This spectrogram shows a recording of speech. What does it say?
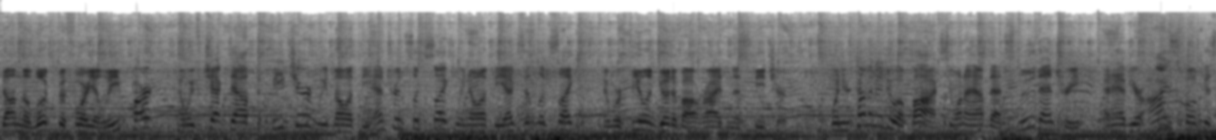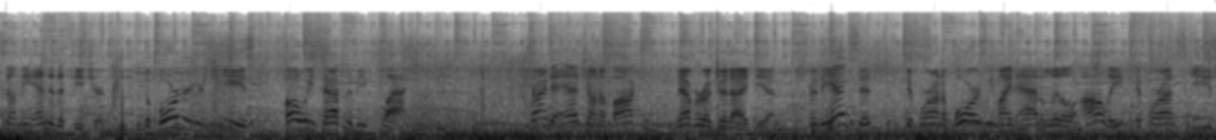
done the look before you leave part and we've checked out the feature. We know what the entrance looks like, we know what the exit looks like, and we're feeling good about riding this feature. When you're coming into a box, you want to have that smooth entry and have your eyes focused on the end of the feature. The board or your skis always have to be flat. Trying to edge on a box, never a good idea. For the exit, if we're on a board, we might add a little ollie. If we're on skis,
